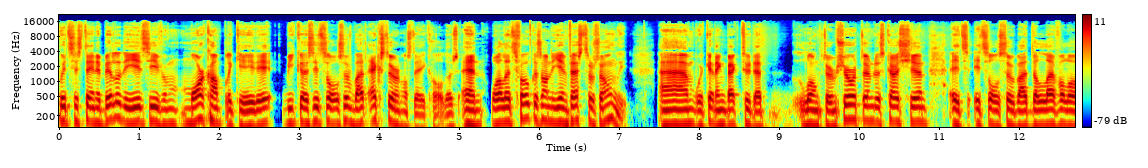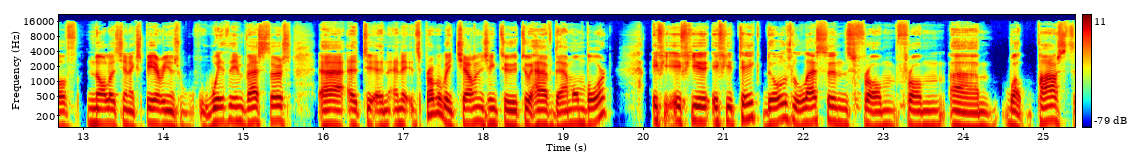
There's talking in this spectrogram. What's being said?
with sustainability, it's even more complicated because it's also about external stakeholders. And well, let's focus on the investors only. Um, we're getting back to that long-term, short-term discussion. It's it's also about the level of knowledge and experience with investors, uh, to, and and it's probably challenging to to have them on board if you if you if you take those lessons from from um, well past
